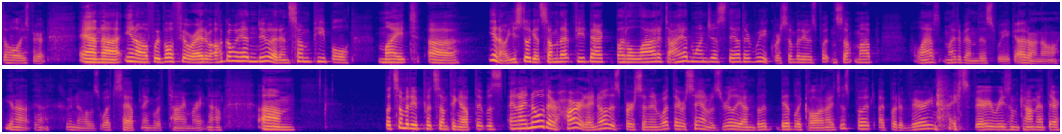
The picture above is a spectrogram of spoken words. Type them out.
the Holy Spirit. And, uh, you know, if we both feel right about I'll go ahead and do it. And some people might, uh, you know, you still get some of that feedback, but a lot of times, I had one just the other week where somebody was putting something up last might have been this week i don't know you know uh, who knows what's happening with time right now um, but somebody put something up that was and i know their heart i know this person and what they were saying was really unbiblical and i just put i put a very nice very reasoned comment there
